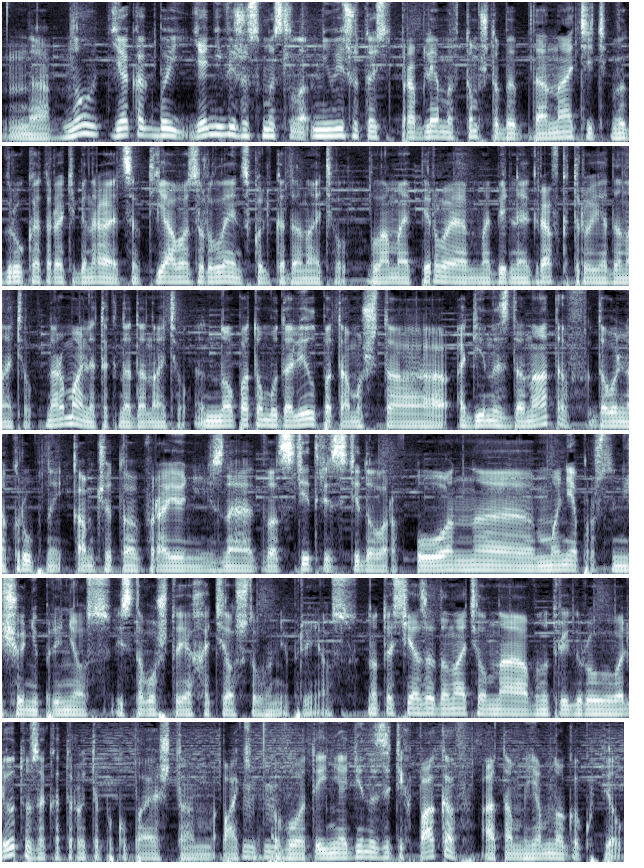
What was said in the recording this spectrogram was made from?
да. Ну, я как бы, я не вижу смысла, не вижу, то есть, проблемы в том, чтобы донатить в игру, которая тебе нравится. Я в Azur Lane сколько донатил. Была моя первая мобильная игра, в которую я донатил. Нормально так надонатил. Но потом удалил, потому что один из донатов довольно крупный, там что-то в районе, не знаю, 20-30 долларов, он э, мне просто ничего не принес из того, что я хотел, чтобы он мне принес. Ну, то есть я задонатил на внутриигровую валюту, за которую ты покупаешь там паки. Mm-hmm. Вот. И ни один из этих паков, а там я много купил,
